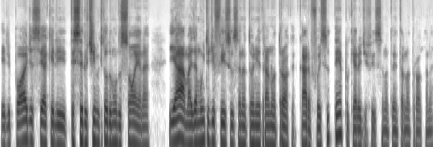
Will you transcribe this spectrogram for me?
ele pode ser aquele terceiro time que todo mundo sonha, né? E ah, mas é muito difícil o San Antonio entrar numa troca. Cara, foi isso o tempo que era difícil o San Antonio entrar na troca, né?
